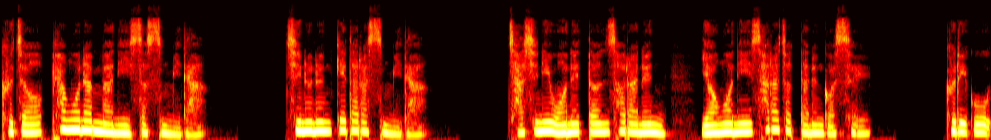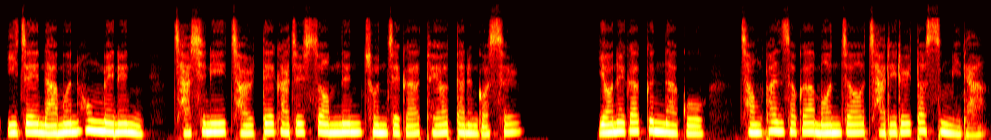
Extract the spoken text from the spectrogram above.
그저 평온함만이 있었습니다. 진우는 깨달았습니다. 자신이 원했던 설아는 영원히 사라졌다는 것을 그리고 이제 남은 홍매는 자신이 절대 가질 수 없는 존재가 되었다는 것을 연애가 끝나고 정판서가 먼저 자리를 떴습니다.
